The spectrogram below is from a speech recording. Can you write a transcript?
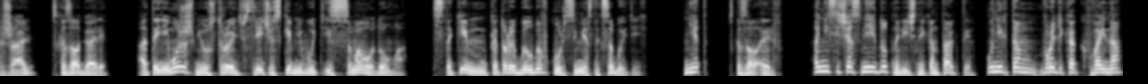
«Жаль», — сказал Гарри. «А ты не можешь мне устроить встречу с кем-нибудь из самого дома? С таким, который был бы в курсе местных событий?» «Нет», — сказал эльф. «Они сейчас не идут на личные контакты. У них там вроде как война».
